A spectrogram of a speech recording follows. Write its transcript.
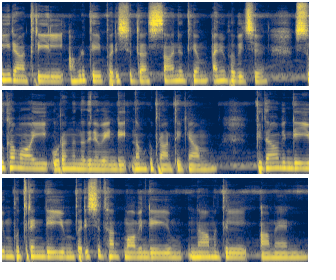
ഈ രാത്രിയിൽ അവിടുത്തെ പരിശുദ്ധ സാന്നിധ്യം അനുഭവിച്ച് സുഖമായി ഉറങ്ങുന്നതിന് വേണ്ടി നമുക്ക് പ്രാർത്ഥിക്കാം. പിതാവിന്റെയും പുത്രന്റെയും പരിശുദ്ധാത്മാവിന്റെയും നാമത്തിൽ ആമേൻ.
